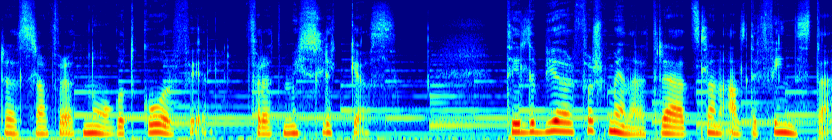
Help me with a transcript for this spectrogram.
Rädslan för att något går fel. För att misslyckas. Tilde Björfors menar att rädslan alltid finns där.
